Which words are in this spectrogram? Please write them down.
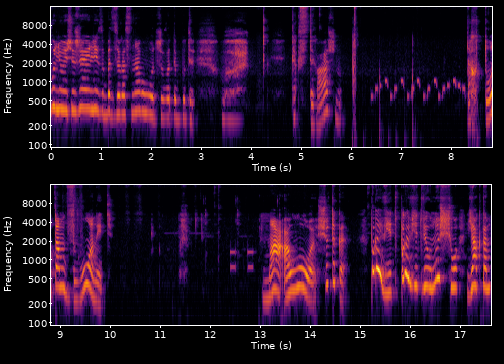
хвилююсь, уже Елізабет зараз народжувати буде. Так страшно. Та хто там дзвонить? Ма, алло, що таке? Привіт, привіт, Віл. Ну що, як там?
